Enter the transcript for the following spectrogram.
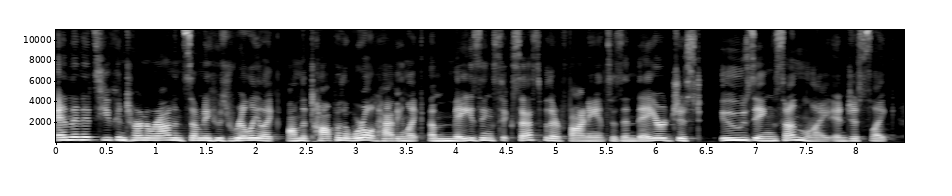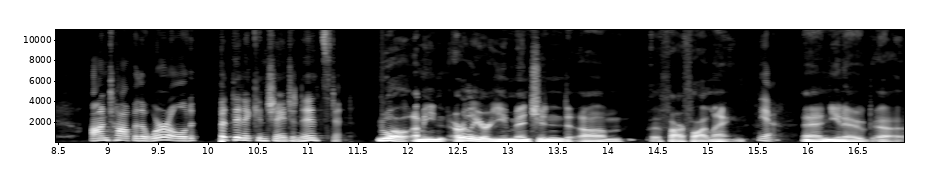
And then it's you can turn around and somebody who's really like on the top of the world having like amazing success with their finances and they are just oozing sunlight and just like on top of the world but then it can change in an instant. Well, I mean, earlier you mentioned um, Firefly Lane, yeah and you know, uh,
